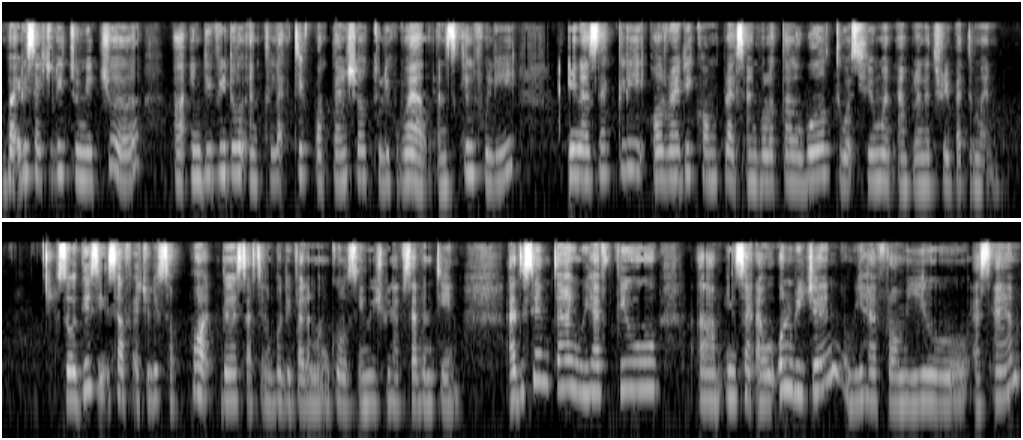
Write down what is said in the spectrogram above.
but it is actually to nurture uh, individual and collective potential to live well and skillfully in exactly already complex and volatile world towards human and planetary betterment. So this itself actually support the sustainable development goals in which we have 17. At the same time, we have few um, inside our own region. We have from USM,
